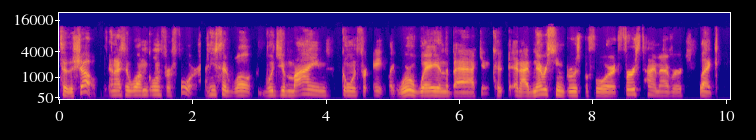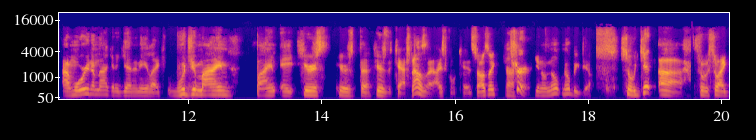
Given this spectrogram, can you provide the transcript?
to the show? And i said well i'm going for four. And he said well would you mind going for eight? Like we're way in the back and and i've never seen bruce before first time ever. Like I'm worried I'm not going to get any. Like, would you mind buying eight? Here's here's the here's the cash. And I was a high school kid, so I was like, sure, sure you know, no no big deal. So we get uh, so so I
